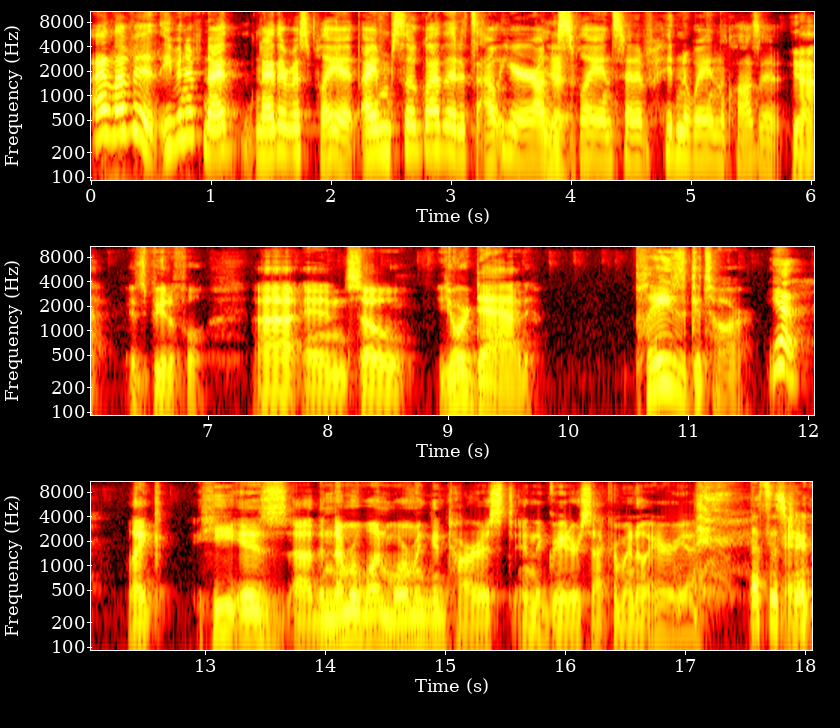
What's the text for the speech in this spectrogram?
I love it. Even if neither, neither of us play it, I'm so glad that it's out here on Yeah. display instead of hidden away in the closet. Yeah, it's beautiful. Uh, and so your dad plays guitar. Yeah. Like he is uh, the number one Mormon guitarist in the greater Sacramento area. That's is true. and,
